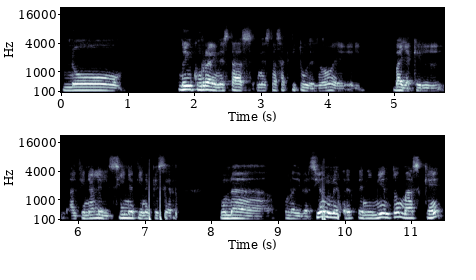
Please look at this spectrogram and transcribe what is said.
no, no incurra en estas, en estas actitudes, ¿no? vaya, que al final el cine tiene que ser una, diversión, un entretenimiento, más que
